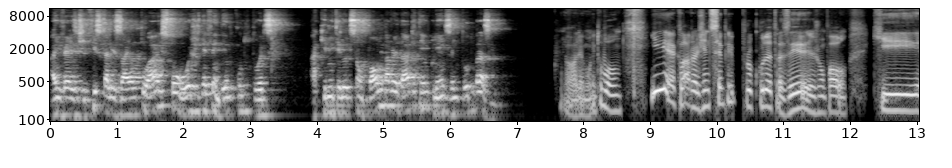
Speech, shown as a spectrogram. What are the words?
ao invés de fiscalizar e autuar, estou hoje defendendo condutores aqui no interior de São Paulo e, na verdade, tenho clientes em todo o Brasil. Olha, muito bom. E é claro, a gente sempre procura trazer, João Paulo, que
